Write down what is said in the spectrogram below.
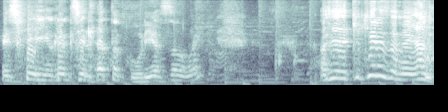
Ese yo creo que es el dato curioso, güey. Así de, ¿qué quieres de regalo?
